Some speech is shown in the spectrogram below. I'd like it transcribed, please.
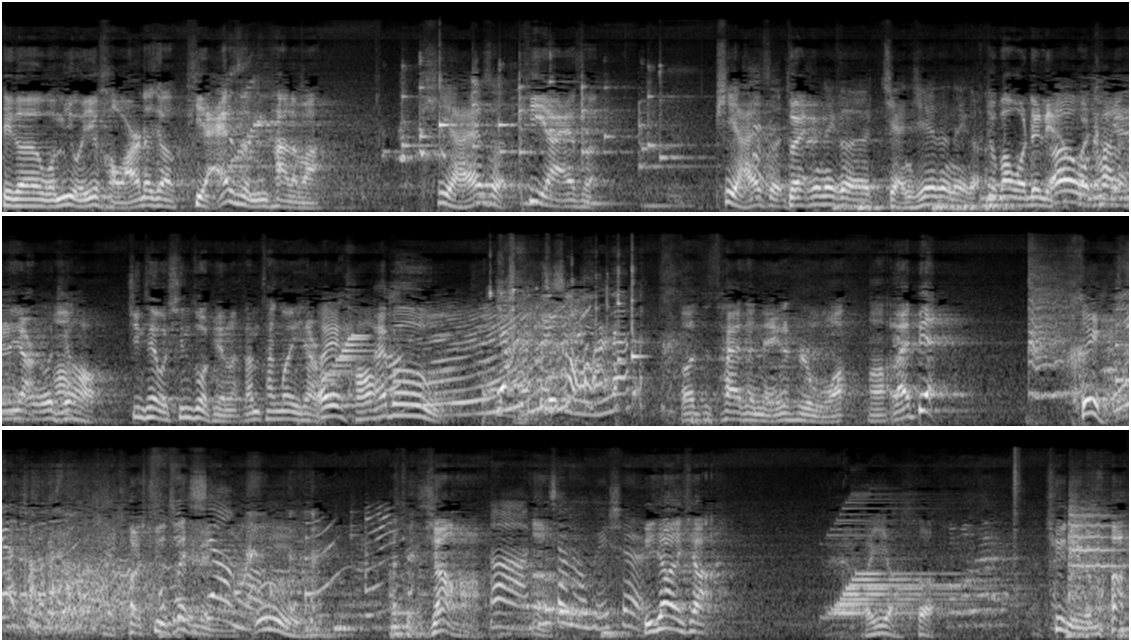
这个我们有一个好玩的叫 PS，您看了吧 PS？PS 就是那个剪接的那个，就把我这脸换成别人样，啊我挺好。今天有新作品了，咱们参观一下吧。哎好来不？呀，这是您的？我猜猜哪个是我啊？来变，嘿，我续费那个，挺像啊。嗯，还挺像啊。啊，挺像那么回事儿。比较一下，哎呀呵，去你的吧！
